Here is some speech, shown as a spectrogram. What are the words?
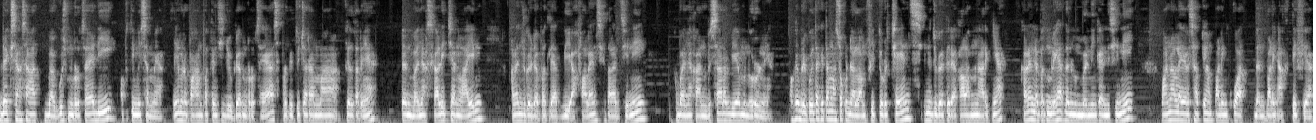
dex yang sangat bagus menurut saya di Optimism ya. Ini merupakan potensi juga menurut saya, seperti itu cara filternya. Dan banyak sekali chain lain, kalian juga dapat lihat di Avalanche, kita lihat di sini, kebanyakan besar dia menurun ya. Oke berikutnya kita masuk ke dalam fitur change, ini juga tidak kalah menariknya. Kalian dapat melihat dan membandingkan di sini mana layer satu yang paling kuat dan paling aktif ya.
